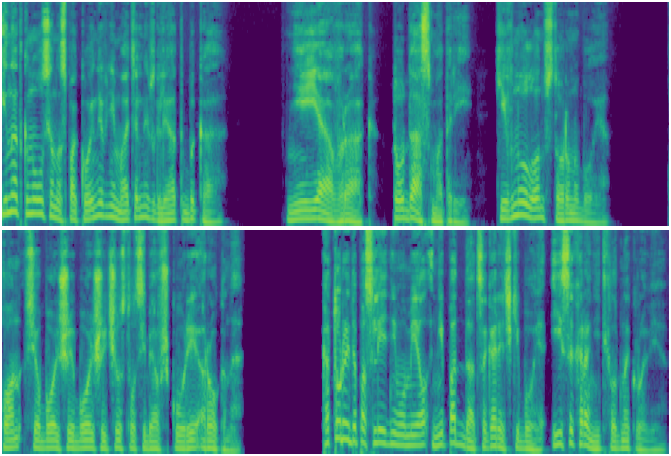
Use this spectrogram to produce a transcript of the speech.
И наткнулся на спокойный, внимательный взгляд быка. «Не я враг, туда смотри!» — кивнул он в сторону боя. Он все больше и больше чувствовал себя в шкуре Рокона, который до последнего умел не поддаться горячке боя и сохранить хладнокровие.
